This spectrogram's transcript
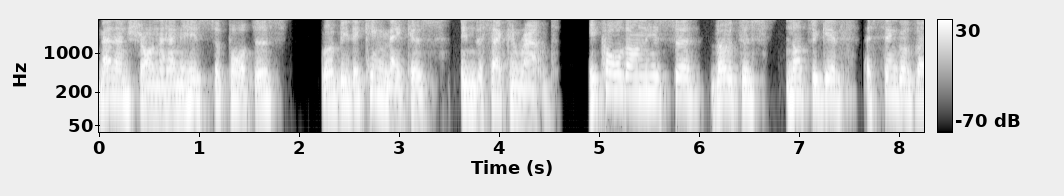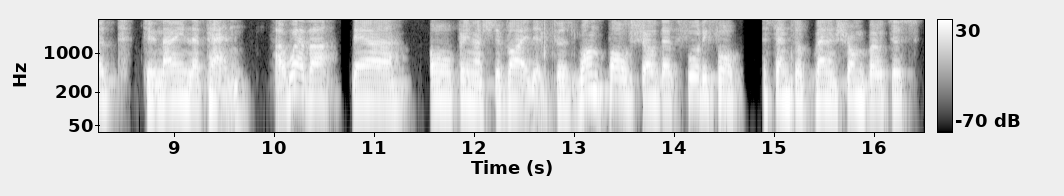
Mélenchon and his supporters will be the kingmakers in the second round. He called on his uh, voters not to give a single vote to Marine Le Pen. However, they are all pretty much divided because one poll showed that 44% of Mélenchon voters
